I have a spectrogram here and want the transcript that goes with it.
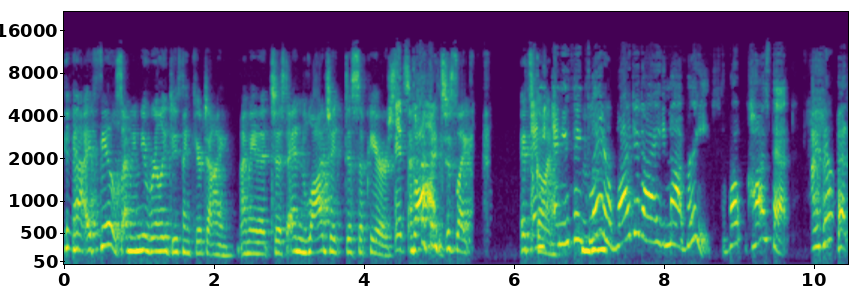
Yeah, it feels. I mean, you really do think you're dying. I mean, it just and logic disappears. It's gone. it's just like it's and, gone. And you think mm-hmm. later, why did I not breathe? What caused that? I know. But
